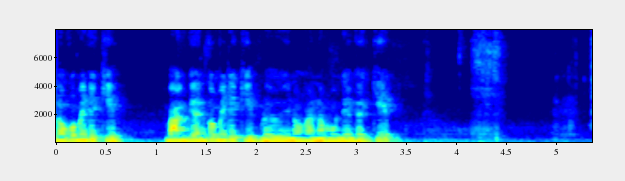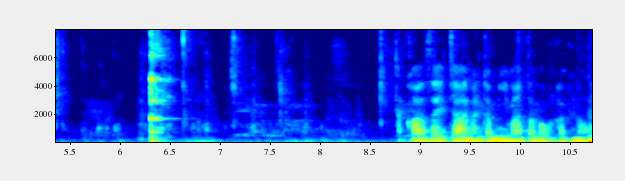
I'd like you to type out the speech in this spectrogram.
เราก็ไม่ได้เก็บ บางเดือนก็ไม่ได้เก็บเลยเนาะค่ะนะบางเดือนก็เก็บ ค่าใช้จ่ายมันก็มีมาตลอดค่ะพี่น้อง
